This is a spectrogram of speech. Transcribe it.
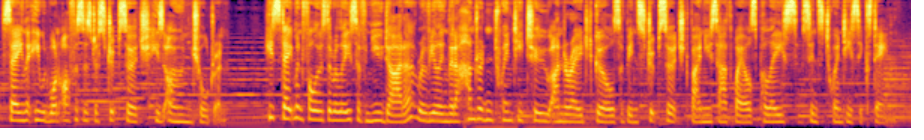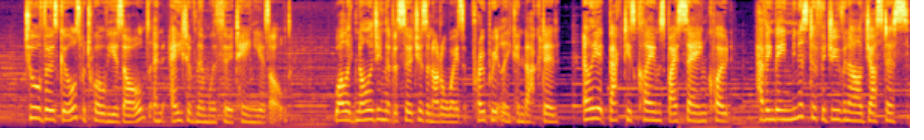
saying that he would want officers to strip search his own children. His statement follows the release of new data revealing that 122 underage girls have been strip searched by New South Wales Police since 2016. Two of those girls were 12 years old and eight of them were 13 years old. While acknowledging that the searches are not always appropriately conducted, Elliott backed his claims by saying, quote, Having been Minister for Juvenile Justice,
